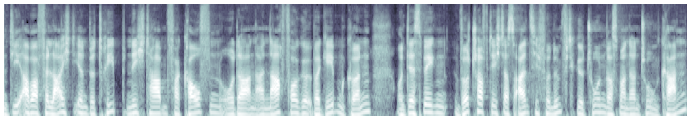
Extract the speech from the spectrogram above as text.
die aber vielleicht ihren Betrieb nicht haben verkaufen oder an einen Nachfolger übergeben können und deswegen wirtschaftlich das einzig Vernünftige tun, was man dann tun kann,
